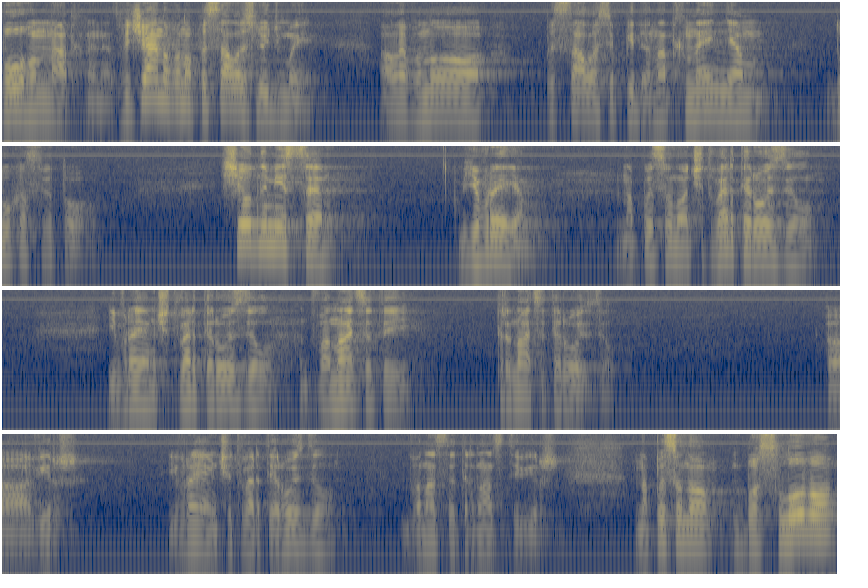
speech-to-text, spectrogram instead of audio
Богом натхнене. Звичайно, воно писалось людьми, але воно писалося під натхненням Духа Святого. Ще одне місце в Євреям написано 4 розділ, Євреям 4 розділ, 12, 13 розділ. А, вірш. Євреям 4 розділ, 12-13 вірш. Написано, бо слово,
